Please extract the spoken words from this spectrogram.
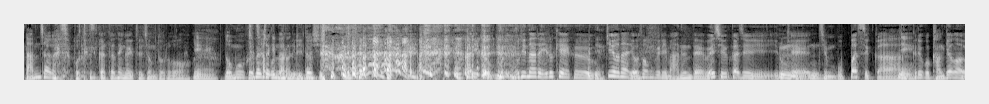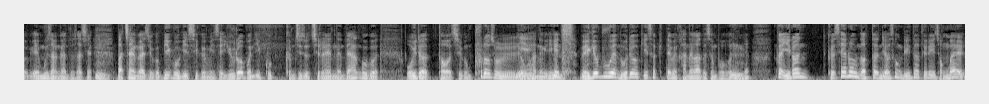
남자가 해서 못했을 것 같다는 생각이 들 정도로 예. 너무 그 차별적인 발언 리더십 아니 그 우리, 나라에 이렇게 그 예. 뛰어난 여성들이 많은데 왜 지금까지 이렇게 음, 음. 지금 못 봤을까 예. 그리고 강경화 외무장관도 사실 음. 마찬가지고 미국이 지금 이제 유럽은 입국 금지 조치를 했는데 한국은 오히려 더 지금 풀어주려고 예. 하는 이게 음. 외교부의 노력이 있었기 때문에 가능하다 저는 보거든요. 음. 그러니까 이런 그 새로운 어떤 여성 리더들이 정말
